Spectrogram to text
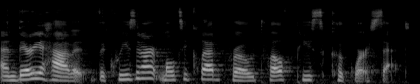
And there you have it, the Cuisinart Multiclad Pro 12-piece cookware set.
